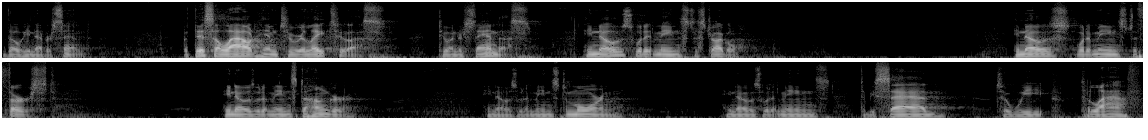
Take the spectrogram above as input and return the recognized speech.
though he never sinned. But this allowed him to relate to us, to understand us. He knows what it means to struggle. He knows what it means to thirst. He knows what it means to hunger. He knows what it means to mourn. He knows what it means to be sad, to weep, to laugh,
